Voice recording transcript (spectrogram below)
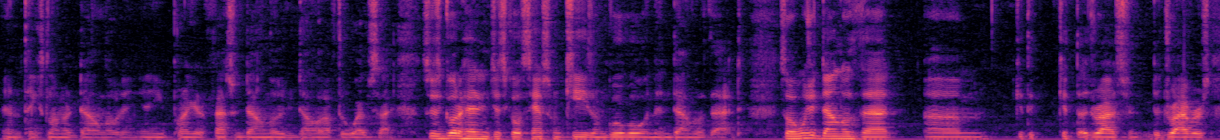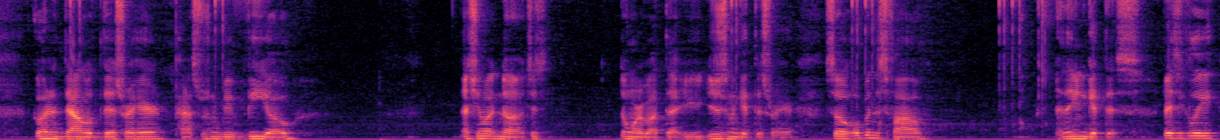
and takes longer downloading and you probably get a faster download if you download off the website. So just go ahead and just go Samsung Kies on Google and then download that. So once you download that um, get the get the drivers the drivers go ahead and download this right here. Password's gonna be VO actually what? No just don't worry about that. You're just gonna get this right here. So open this file and then you can get this. Basically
